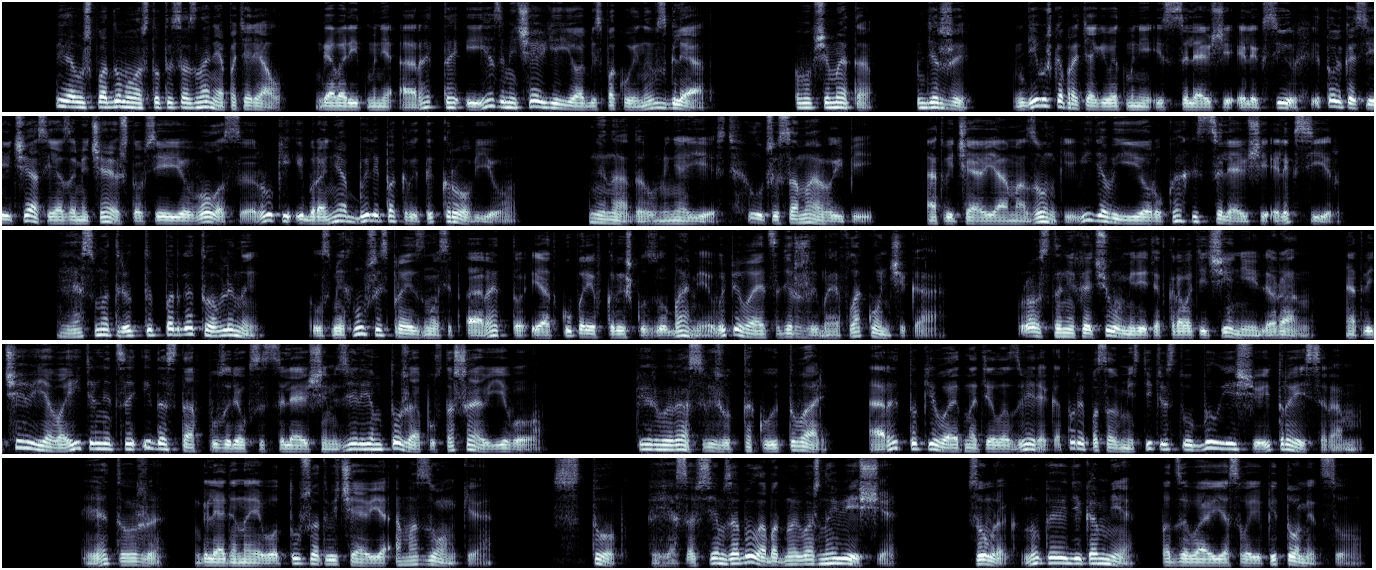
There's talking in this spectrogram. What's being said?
«Я уж подумала, что ты сознание потерял», — говорит мне Аретта, и я замечаю ее обеспокоенный взгляд. «В общем, это... Держи». Девушка протягивает мне исцеляющий эликсир, и только сейчас я замечаю, что все ее волосы, руки и броня были покрыты кровью. «Не надо, у меня есть. Лучше сама выпей». Отвечаю я амазонке, видя в ее руках исцеляющий эликсир. «Я смотрю, ты подготовленный», Усмехнувшись, произносит Аретто и, откупорив крышку зубами, выпивает содержимое флакончика. «Просто не хочу умереть от кровотечения или ран». Отвечаю я воительнице и, достав пузырек с исцеляющим зельем, тоже опустошаю его. «Первый раз вижу такую тварь», а Ретто кивает на тело зверя, который по совместительству был еще и трейсером. «Я тоже. Глядя на его тушу, отвечаю я амазонке. «Стоп! Я совсем забыл об одной важной вещи!» «Сумрак, ну-ка иди ко мне!» – подзываю я свою питомицу.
